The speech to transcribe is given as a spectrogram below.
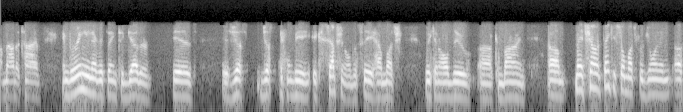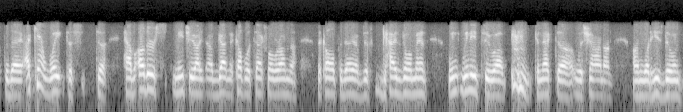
amount of time, and bringing everything together, is is just just going to be exceptional to see how much we can all do uh, combined. Um, man, Sean, thank you so much for joining us today. I can't wait to to have others meet you. I, I've gotten a couple of texts while we're on the the call today of just guys going, man, we we need to uh, connect uh, with Sean on on what he's doing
